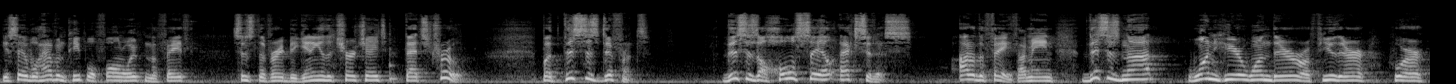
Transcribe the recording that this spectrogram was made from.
You say, well, haven't people fallen away from the faith since the very beginning of the church age? That's true. But this is different. This is a wholesale exodus out of the faith. I mean, this is not one here, one there, or a few there who are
